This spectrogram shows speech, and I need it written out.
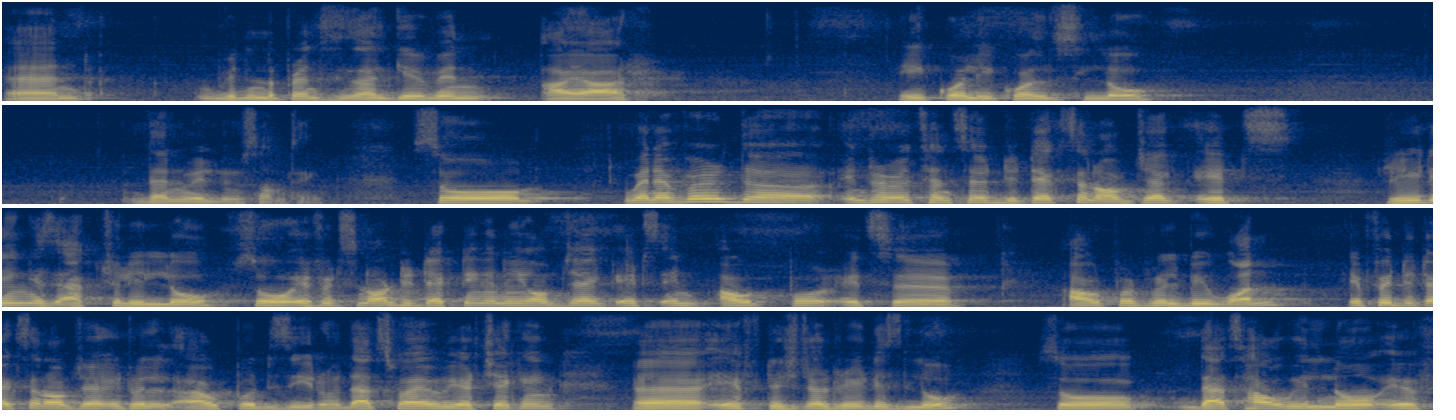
and within the parentheses I will give in IR equal equals low then we will do something. So, whenever the infrared sensor detects an object its reading is actually low. So, if it is not detecting any object its in output its uh, output will be 1 if it detects an object it will output 0 that is why we are checking uh, if digital read is low. So, that is how we will know if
